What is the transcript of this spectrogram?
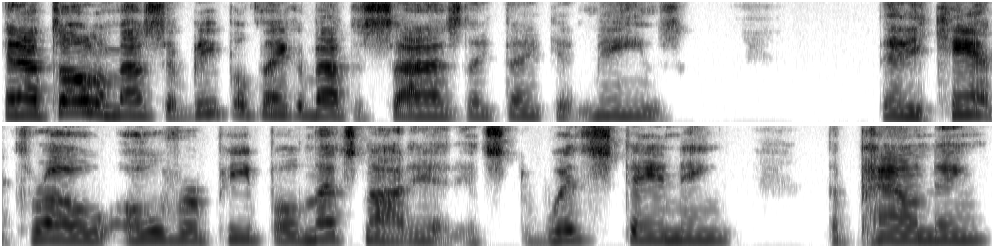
And I told him, I said, people think about the size, they think it means that he can't throw over people. And that's not it. It's withstanding the pounding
